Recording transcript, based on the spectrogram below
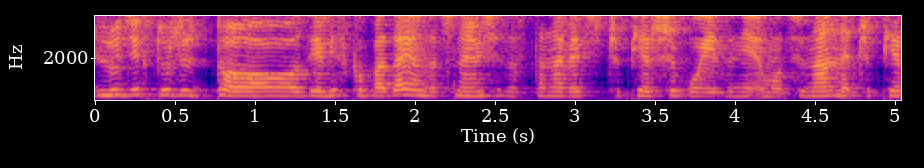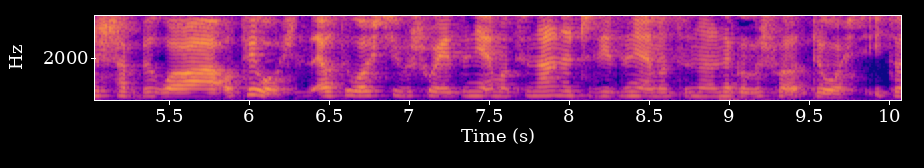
ludzie, którzy to zjawisko badają, zaczynają się zastanawiać, czy pierwsze było jedzenie emocjonalne, czy pierwsza była otyłość. Z otyłości wyszło jedzenie emocjonalne, czy z jedzenia emocjonalnego wyszła otyłość. I to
